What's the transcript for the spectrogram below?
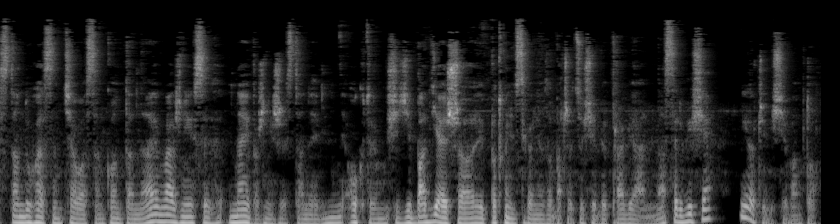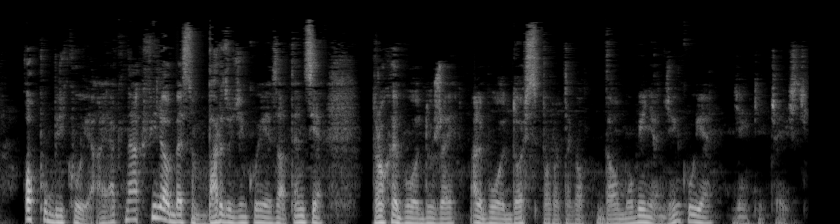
Stan ducha, stan ciała, stan konta, najważniejsze, najważniejsze stany, o które musicie bać. Ja jeszcze pod koniec tygodnia zobaczę, co się wyprawia na serwisie i oczywiście wam to opublikuję. A jak na chwilę obecną bardzo dziękuję za atencję. Trochę było dłużej, ale było dość sporo tego do omówienia. Dziękuję. Dzięki. Cześć.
